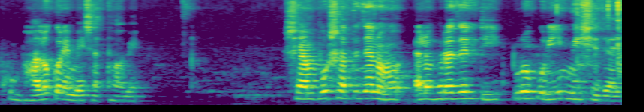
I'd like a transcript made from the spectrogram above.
খুব ভালো করে মেশাতে হবে। শ্যাম্পুর সাথে যেন অ্যালোভেরা জেলটি পুরোপুরি মিশে যায়।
